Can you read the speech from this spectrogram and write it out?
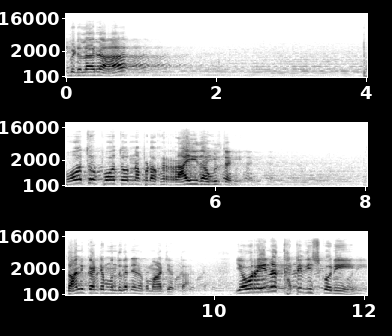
బిడ్డలారా పోతూ పోతూ ఉన్నప్పుడు ఒక రాయి తగులుతుంది. దానికంటే ముందుగా నేను ఒక మాట చెప్తా. ఎవరైనా కట్టె తీసుకొని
